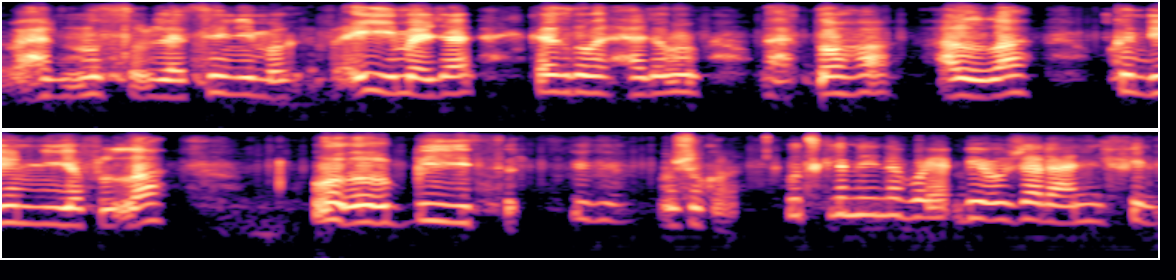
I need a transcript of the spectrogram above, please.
واحد النص ولا سينما في أي مجال كناخدو واحد الحاجة ونحطوها على الله وكندير النية في الله وربي ييسر. مهم. وشكرا. وتكلم لنا بع- بعجالة عن الفيلم.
